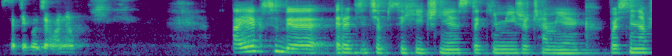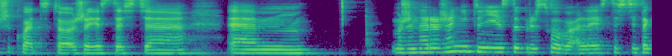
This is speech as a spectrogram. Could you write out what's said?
z takiego działania. A jak sobie radzicie psychicznie z takimi rzeczami, jak właśnie na przykład to, że jesteście. Um, może narażeni to nie jest dobre słowo, ale jesteście tak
